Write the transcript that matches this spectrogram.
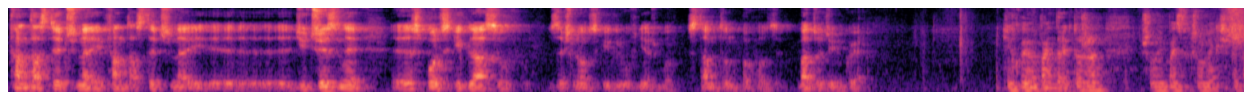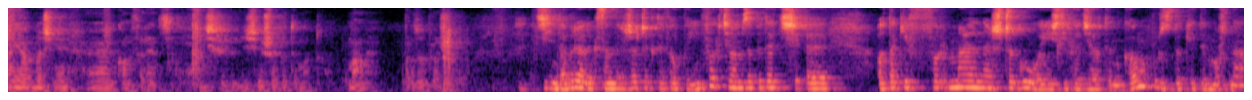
fantastycznej, fantastycznej e, dziczyzny e, z polskich lasów, ze śląskich również, bo stamtąd pochodzę. Bardzo dziękuję. Dziękujemy panie dyrektorze. Szanowni Państwo, czy mamy jakieś pytania odnośnie e, konferencji dzisiejszego, tematu? Mamy. Bardzo proszę. Dzień dobry, Aleksandra Rzeczek, TVP Info. Chciałam zapytać e, o takie formalne szczegóły, jeśli chodzi o ten konkurs, do kiedy można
